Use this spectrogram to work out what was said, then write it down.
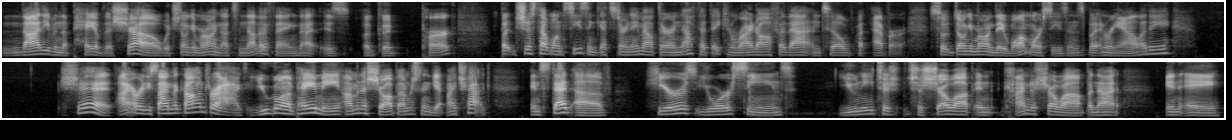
not even the pay of the show, which don't get me wrong, that's another thing that is a good perk but just that one season gets their name out there enough that they can ride off of that until whatever. So don't get me wrong, they want more seasons, but in reality, shit, I already signed the contract. You to pay me? I'm to show up. I'm just to get my check. Instead of here's your scenes, you need to to show up and kind of show out, but not in a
